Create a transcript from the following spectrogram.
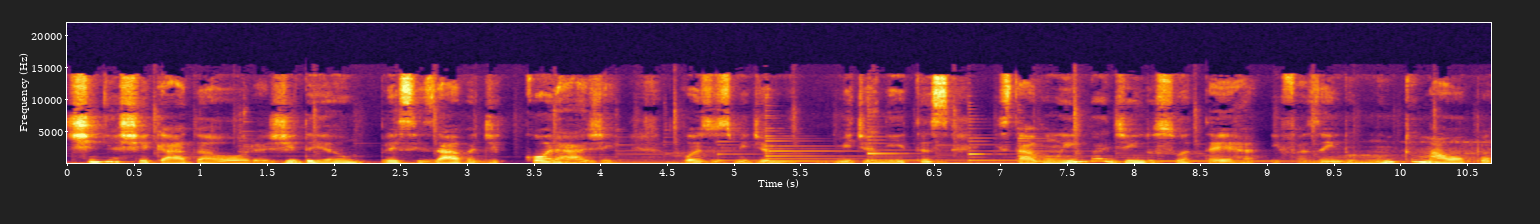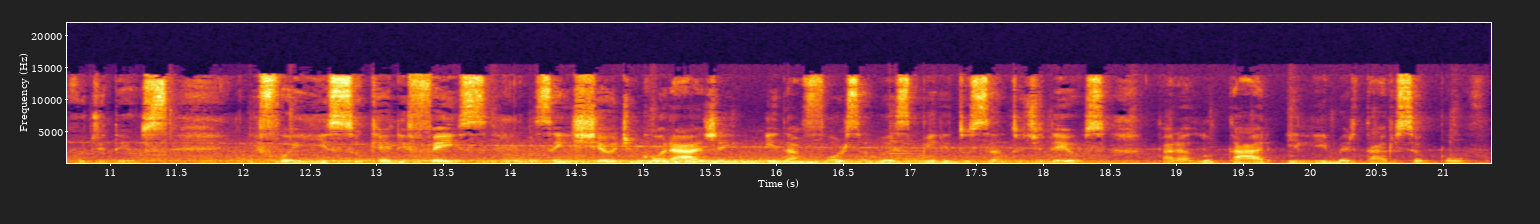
Tinha chegado a hora, Gideão precisava de coragem, pois os midianitas estavam invadindo sua terra e fazendo muito mal ao povo de Deus. E foi isso que ele fez. Se encheu de coragem e da força do Espírito Santo de Deus para lutar e libertar o seu povo.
